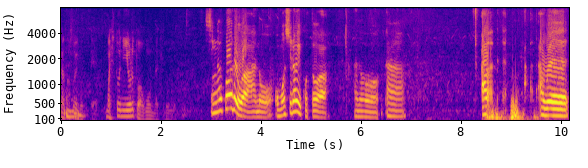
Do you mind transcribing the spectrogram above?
うん、なんかそういうのって、まあ人によるとは思うんだけど、シンガポールは、あの、面白いことは、あの、あ、あ、our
